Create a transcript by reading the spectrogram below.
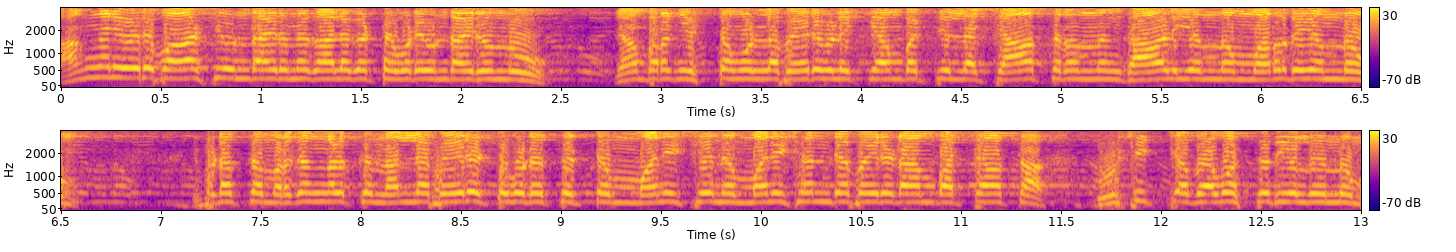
അങ്ങനെ ഒരു ഭാഷ ഉണ്ടായിരുന്ന കാലഘട്ടം എവിടെ ഉണ്ടായിരുന്നു? ഞാൻ പറഞ്ഞ ഇഷ്ടമുള്ള പേര് വിളിക്കാൻ പറ്റില്ല. ചാത്രെന്നും കാളിയെന്നും മറുതയെന്നും. ഇവിടത്തെ മൃഗങ്ങൾക്ക് നല്ല പേരിട്ട് കൊടുത്തിട്ട് മനുഷ്യന് മനുഷ്യന്റെ പേരിടാൻ പറ്റാത്ത ദുഷിച്ച വ്യവസ്ഥിതിയിൽ നിന്നും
